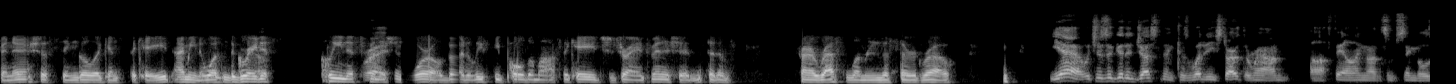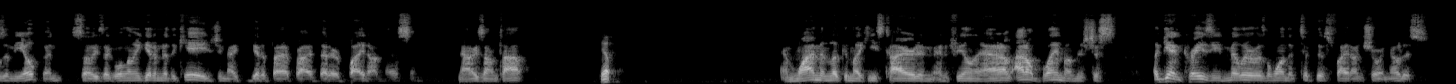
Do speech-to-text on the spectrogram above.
finish a single against the cage. I mean, it wasn't the greatest, cleanest Right. finish in the world, but at least he pulled him off the cage to try and finish it instead of trying to wrestle him in the third row. Yeah, which is a good adjustment because what did he start the round uh, failing on some singles in the open? So he's like, well, let me get him to the cage, and I can get a better, probably better bite on this. And now he's on top. Yep. And Wiman looking like he's tired and, and feeling it. I don't, I don't blame him. It's just again crazy. Miller was the one that took this fight on short notice.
